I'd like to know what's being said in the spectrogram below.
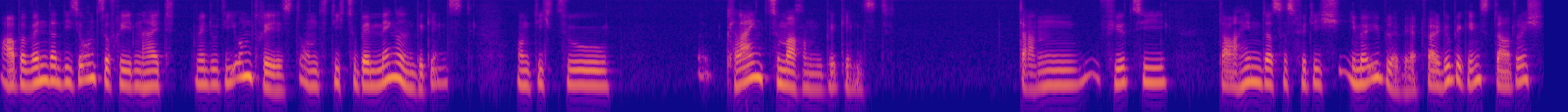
Aber wenn dann diese Unzufriedenheit, wenn du die umdrehst und dich zu bemängeln beginnst und dich zu äh, klein zu machen beginnst, dann führt sie dahin, dass es für dich immer übler wird, weil du beginnst dadurch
